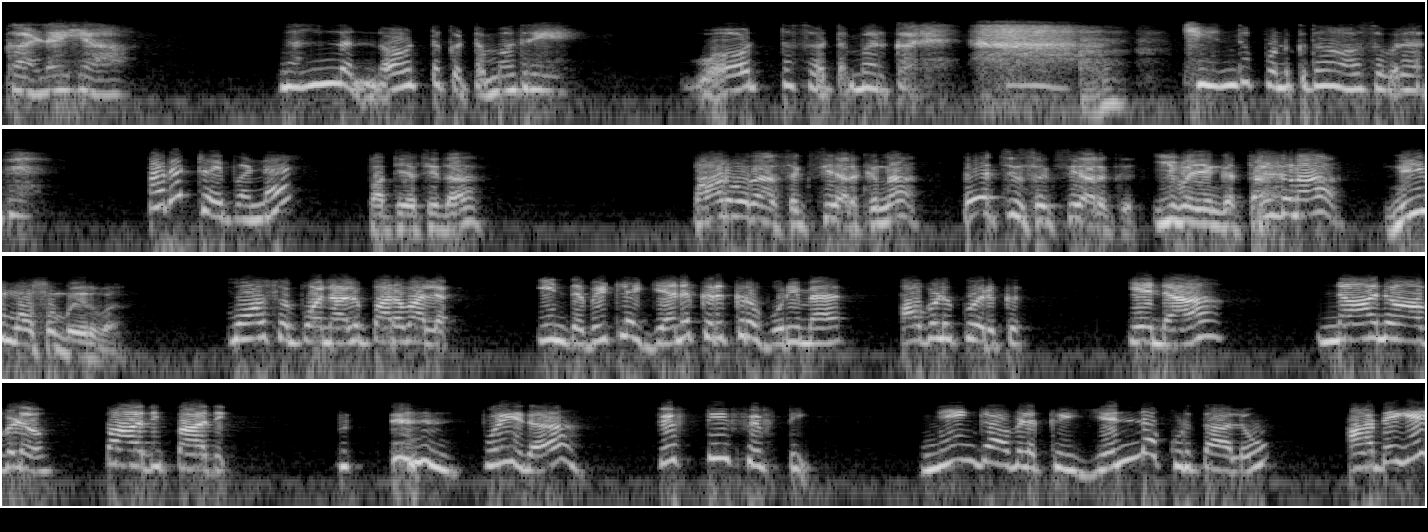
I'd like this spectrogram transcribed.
களையா நல்ல நாட்டுக்கட்ட மாதிரி வாட்ட சட்டமா இருக்காரு. எந்த பொண்ணுக்கு தான் ஆசை வராது. அத ட்ரை பண்ண. பாத்தியா சீதா? பார்வதா செக்ஸியா இருக்குன்னா பேச்சு செக்ஸியா இருக்கு. இவ எங்க தங்கனா நீ மோசம் போயிருவ. மோசம் போனாலும் பரவாயில்ல. இந்த வீட்ல எனக்கு இருக்கிற உரிமை அவளுக்கும் இருக்கு. ஏன்னா நானும் அவளும் பாதி பாதி. புரியுதா? 50 50 நீங்க அவளுக்கு என்ன கொடுத்தாலும் அதையே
